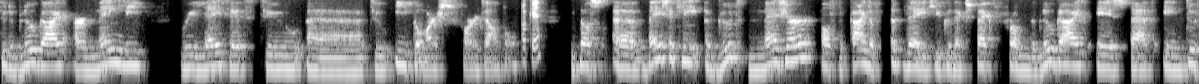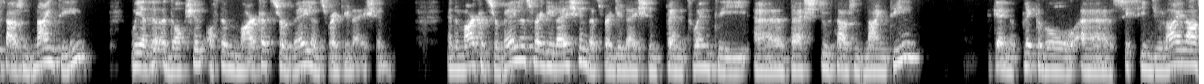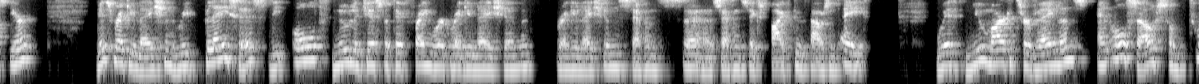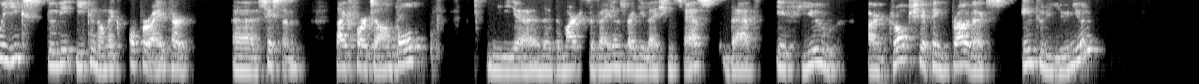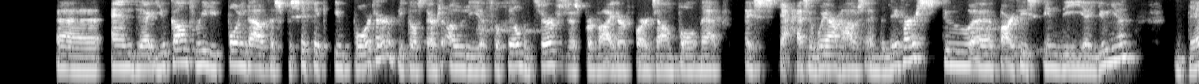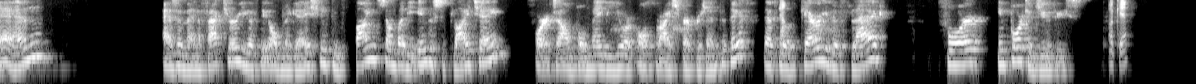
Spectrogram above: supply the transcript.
to the Blue Guide are mainly related to uh, to e-commerce, for example. Okay. Because uh, basically, a good measure of the kind of update you could expect from the Blue Guide is that in 2019 we had the adoption of the market surveillance regulation. And the market surveillance regulation, that's regulation 1020 uh, 2019, became applicable uh, 16 July last year. This regulation replaces the old new legislative framework regulation, regulation 7, uh, 765 2008, with new market surveillance and also some tweaks to the economic operator uh, system. Like, for example, the, uh, the, the market surveillance regulation says that if you are drop shipping products into the union, uh, and uh, you can't really point out a specific importer because there's only a fulfillment services provider, for example, that is yeah, has a warehouse and delivers to uh, parties in the uh, union. Then, as a manufacturer, you have the obligation to find somebody in the supply chain, for example, maybe your authorized representative, that will carry the flag for importer duties. Okay.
